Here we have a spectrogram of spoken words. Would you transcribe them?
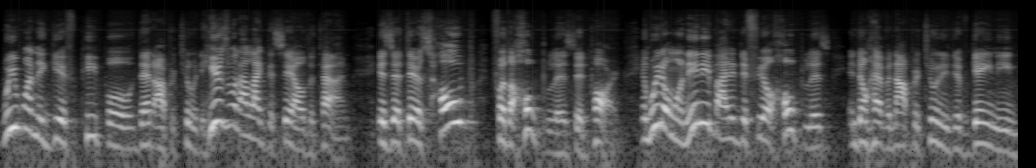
we want to give people that opportunity. Here's what I like to say all the time is that there's hope for the hopeless at Park. And we don't want anybody to feel hopeless and don't have an opportunity of gaining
